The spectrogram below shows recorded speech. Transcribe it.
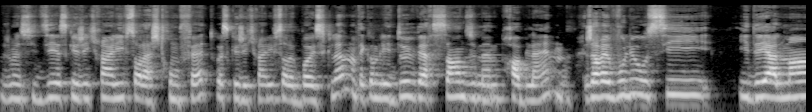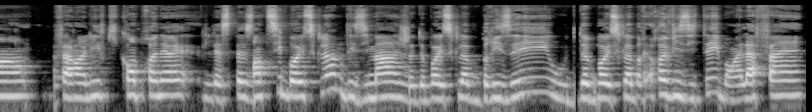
Je me suis dit, est-ce que j'écris un livre sur la Schtroumpfette ou est-ce que j'écris un livre sur le Boys Club? C'était comme les deux versants du même problème. J'aurais voulu aussi, idéalement, faire un livre qui comprenait l'espèce d'anti-Boys Club, des images de Boys Club brisées ou de Boys Club revisitées. Bon, à la fin,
